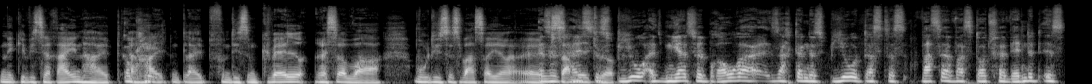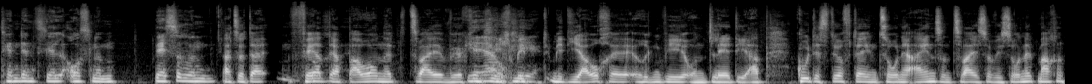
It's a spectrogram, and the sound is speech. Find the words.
eine gewisse Reinheit okay. erhalten bleibt von diesem Quellreservoir, wo dieses Wasser ja äh, also das heißt, das wird. Bio, also mir als Verbraucher sagt dann das Bio, dass das Wasser, was dort verwendet ist, tendenziell aus einem besseren. Also da fährt der Bauer nicht zwei wirklich ja, okay. mit, mit Jauche irgendwie und lädt die ab. Gut, das dürfte er in Zone 1 und 2 sowieso nicht machen,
